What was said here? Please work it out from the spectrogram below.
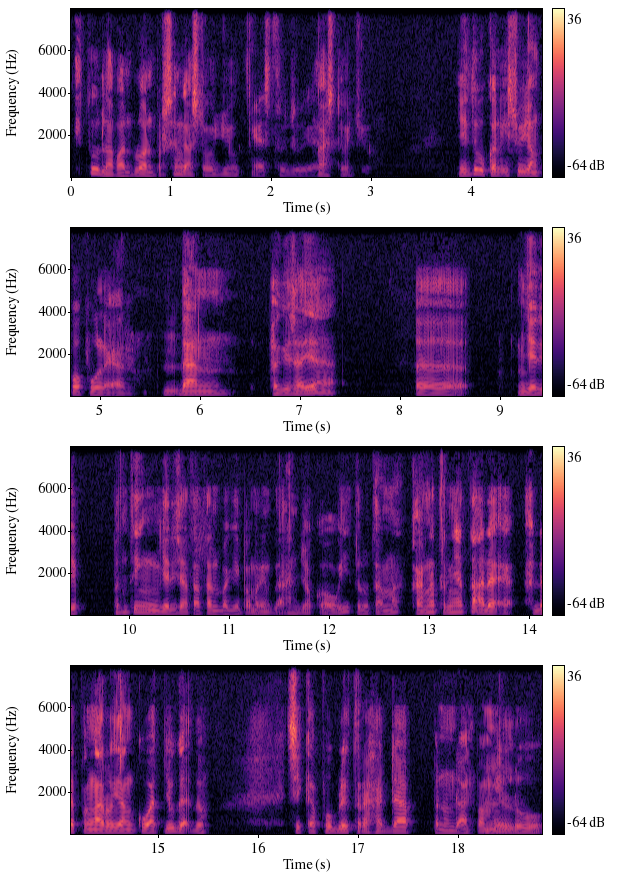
Itu 80-an persen nggak setuju, Ya setuju ya. nggak setuju. Itu bukan isu yang populer Hmm. dan bagi saya eh, menjadi penting menjadi catatan bagi pemerintahan Jokowi terutama karena ternyata ada ada pengaruh yang kuat juga tuh sikap publik terhadap penundaan pemilu,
